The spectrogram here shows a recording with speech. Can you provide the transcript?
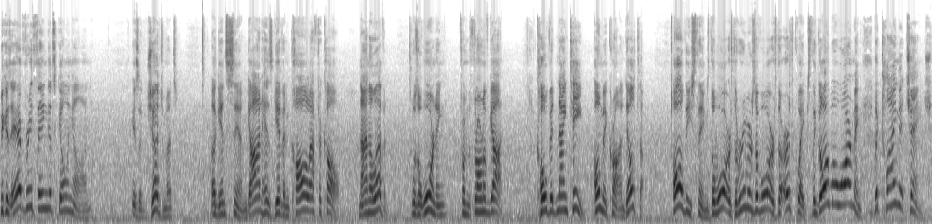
Because everything that's going on is a judgment against sin. God has given call after call. 9 11 was a warning from the throne of God. COVID 19, Omicron, Delta, all these things the wars, the rumors of wars, the earthquakes, the global warming, the climate change,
